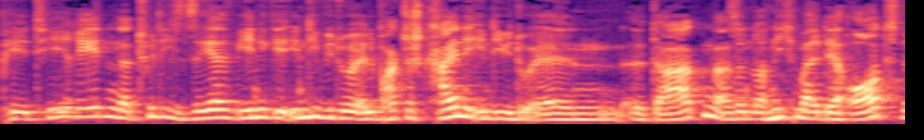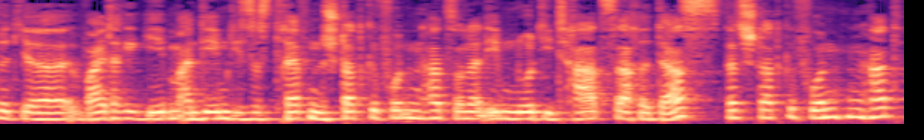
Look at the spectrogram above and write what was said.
PT reden, natürlich sehr wenige individuelle, praktisch keine individuellen äh, Daten. Also noch nicht mal der Ort wird ja weitergegeben, an dem dieses Treffen stattgefunden hat, sondern eben nur die Tatsache, dass es stattgefunden hat.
